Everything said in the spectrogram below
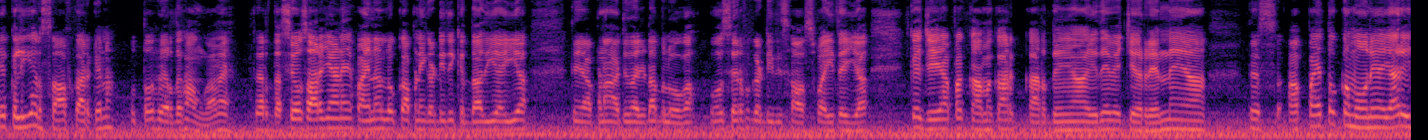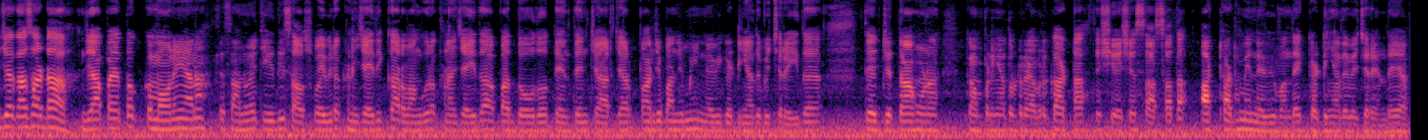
ਇਹ ਕਲੀਅਰ ਸਾਫ਼ ਕਰਕੇ ਨਾ ਉੱਤੋਂ ਫਿਰ ਦਿਖਾਉਂਗਾ ਮੈਂ। ਫਿਰ ਦੱਸਿਓ ਸਾਰੇ ਜਾਣੇ ਫਾਈਨਲ ਲੁੱਕ ਆਪਣੀ ਗੱਡੀ ਦੀ ਕਿੱਦਾਂ ਦੀ ਆਈ ਆ, ਤੇ ਆਪਣਾ ਅੱਜ ਦਾ ਜਿਹੜਾ ਬਲੌਗ ਆ, ਉਹ ਸਿਰਫ ਗੱਡੀ ਦੀ ਸਾਫ਼ ਸਫ਼ਾਈ ਤੇ ਹੀ ਆ। ਕਿ ਜੇ ਆਪਾਂ ਕੰਮਕਾਰ ਕਰਦੇ ਆ, ਇਹਦੇ ਵਿੱਚ ਰਹਿੰਦੇ ਆ ਤੇ ਸ- ਆਪਾਂ ਇਹ ਤੋਂ ਕਮਾਉਨੇ ਆ ਯਾਰ, ਇਹ ਜਗ੍ਹਾ ਸਾਡਾ। ਜੇ ਆਪਾਂ ਇਹ ਤੋਂ ਕਮਾਉਨੇ ਆ ਨਾ, ਤੇ ਸਾਨੂੰ ਇਹ ਚੀਜ਼ ਦੀ ਸਾਫ਼ ਸਫ਼ਾਈ ਵੀ ਰੱਖਣੀ ਚਾਹੀਦੀ, ਘਰ ਵਾਂਗੂ ਰੱਖਣਾ ਚਾਹੀਦਾ। ਆਪਾਂ 2 2 3 3 4 4 5 5 ਮਹੀਨੇ ਵੀ ਗੱਡੀਆਂ ਦੇ ਵਿੱਚ ਰਹੀਦਾ ਆ। ਤੇ ਜਿੱਦਾਂ ਹੁਣ ਕੰਪਨੀਆਂ ਤੋਂ ਡਰਾਈਵਰ ਘੱਟ ਆ, ਤੇ 6 6 7 7 8 8 ਮਹੀਨੇ ਵੀ ਬੰਦੇ ਗੱਡੀਆਂ ਦੇ ਵਿੱਚ ਰਹਿੰਦੇ ਆ।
